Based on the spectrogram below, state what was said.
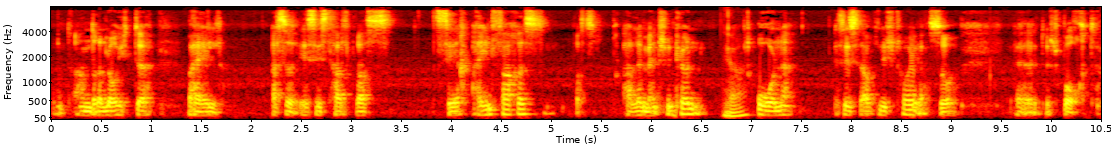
und andere Leute, weil also es ist halt was sehr Einfaches, was alle Menschen können, ja. ohne, es ist auch nicht teuer, so äh, der Sport,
